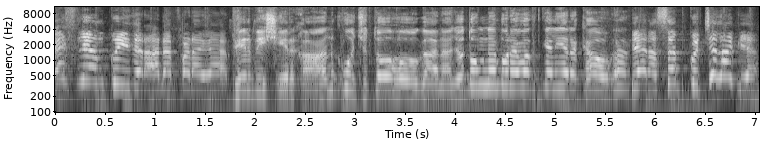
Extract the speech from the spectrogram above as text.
इसलिए हमको इधर आना पड़ा यार। फिर भी शेर खान कुछ तो होगा ना जो तुमने बुरे वक्त के लिए रखा होगा। यार सब कुछ चला गया।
